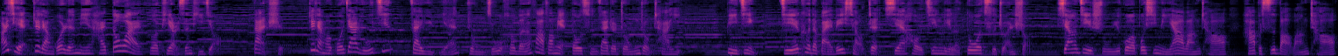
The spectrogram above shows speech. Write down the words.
而且这两国人民还都爱喝皮尔森啤酒。但是这两个国家如今在语言、种族和文化方面都存在着种种差异，毕竟。捷克的百威小镇先后经历了多次转手，相继属于过波西米亚王朝、哈布斯堡王朝、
